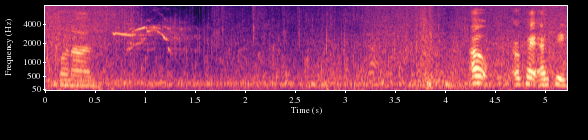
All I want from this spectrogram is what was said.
What's going on? Oh, okay, I see.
